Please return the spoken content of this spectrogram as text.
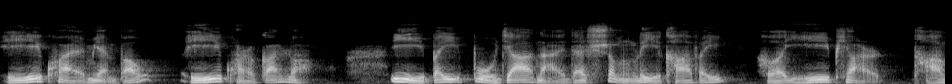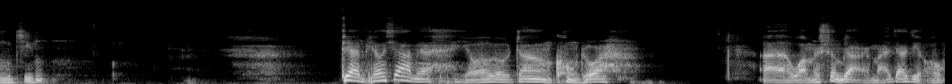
一块面包，一块干酪，一杯不加奶的胜利咖啡和一片糖精。电瓶下面有张空桌，呃，我们顺便买点酒。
